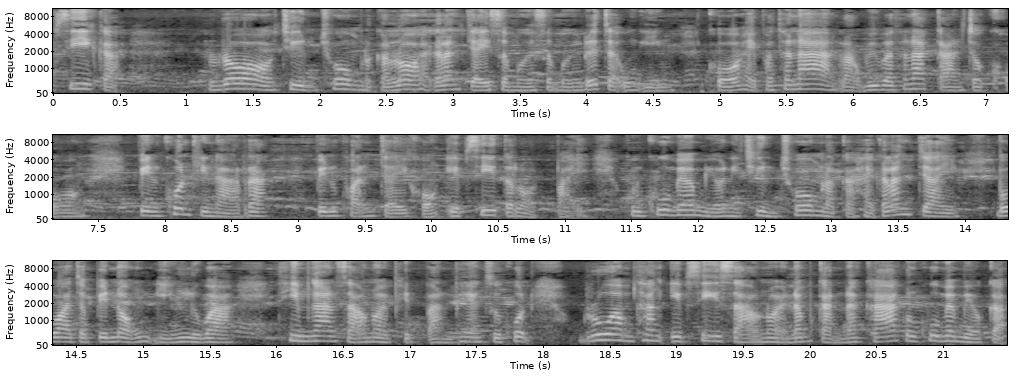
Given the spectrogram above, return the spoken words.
FC ก็ รอชื่นชมแล้วก็รอให้กำลังใจเสมอเสมอเด้อจ้าองค์อิง ขอให้พัฒนาหลักวิวัฒนาการเจ้าของ เป็นคนที่น่ารัก เป็นขวัญใจของเอฟซีตลอดไป คุณครู่แมวเหมียวนี่ชื่นชมแล้วก็ให้กำลังใจบ่ว่าจะเป็นน้องอุ๋งอิง หรือว่าทีมงานสาวหน่อยเพชรปานแพงสุขดร่วมทั้งเอฟซีสาวหน่อยน้ำกันนะคะ คุณครู่แม่เหมียวกับ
